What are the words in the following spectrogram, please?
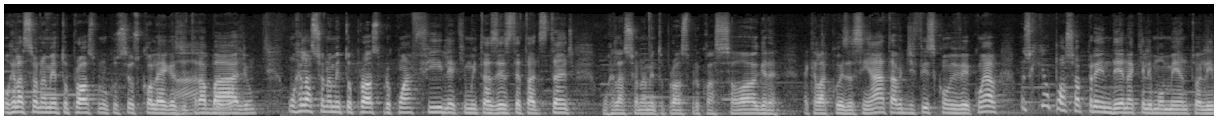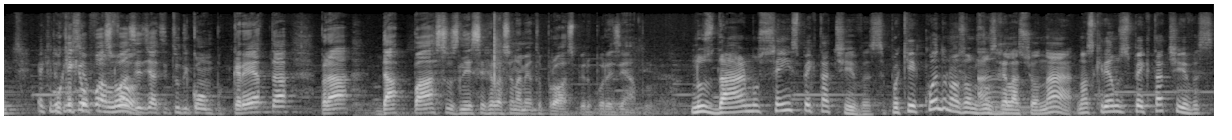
um relacionamento próximo com seus colegas ah, de trabalho, boa. um relacionamento próximo com a filha, que muitas vezes você está distante, um relacionamento próximo com a sogra, aquela coisa assim, ah, estava difícil conviver com ela, mas o que eu posso aprender naquele momento ali? É o que, que, que eu posso fazer de atitude concreta para dar passos nesse relacionamento próspero, por exemplo? Nos darmos sem expectativas. Porque quando nós vamos ah. nos relacionar, nós criamos expectativas.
